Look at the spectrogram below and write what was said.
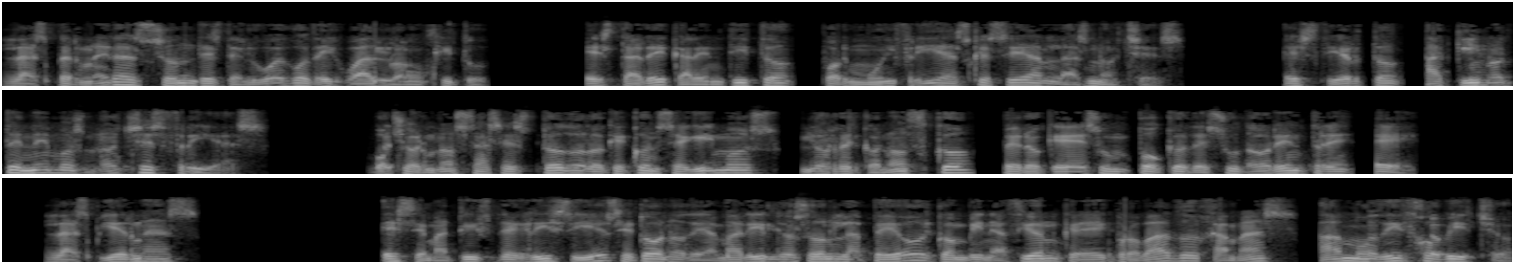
Las perneras son desde luego de igual longitud. Estaré calentito, por muy frías que sean las noches. Es cierto, aquí no tenemos noches frías. Bochornosas es todo lo que conseguimos, lo reconozco, pero que es un poco de sudor entre, eh. Las piernas. Ese matiz de gris y ese tono de amarillo son la peor combinación que he probado jamás, amo, dijo Bicho.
